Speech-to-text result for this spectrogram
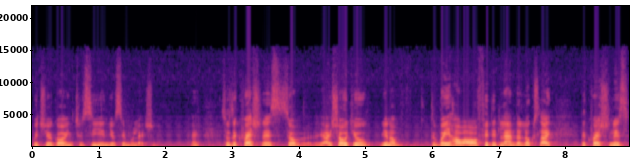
which you're going to see in your simulation? Okay? So the question is, so I showed you, you know, the way how our fitted lambda looks like. The question is,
